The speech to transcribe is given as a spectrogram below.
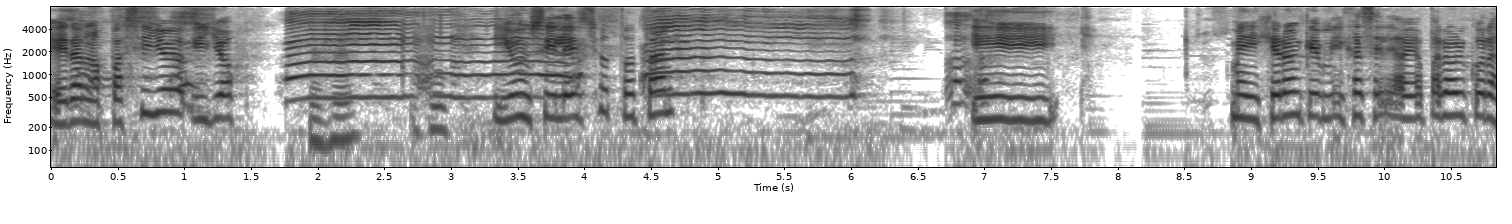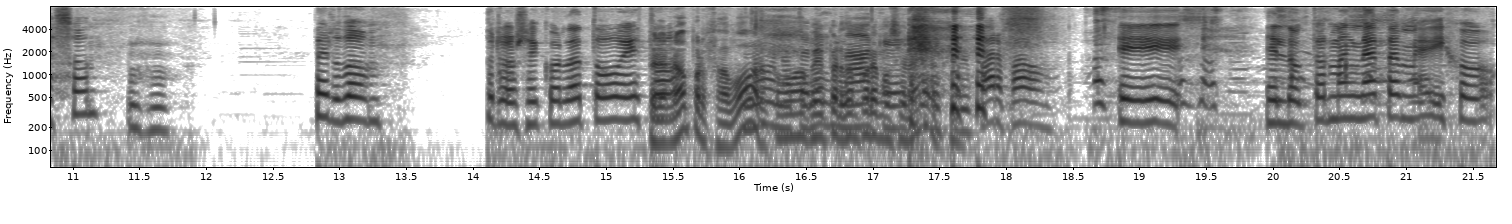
eran los pasillos y yo. Y un silencio total. Y me dijeron que a mi hija se le había parado el corazón. Perdón, pero recordar todo esto. Pero no, por favor, No, ¿cómo no a perdón por emocionar? disculpar, Pau. Eh, el doctor Magnata me dijo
